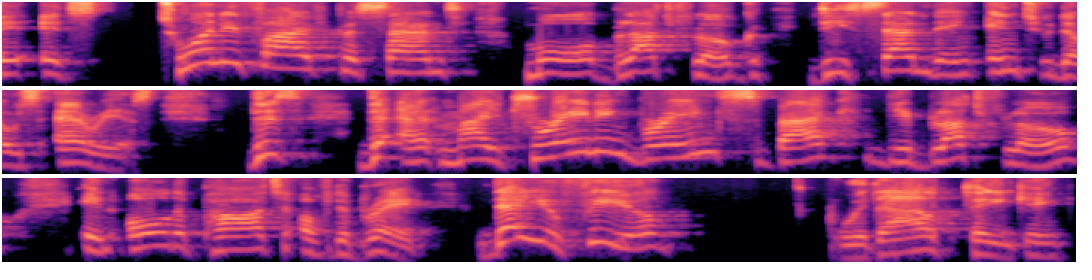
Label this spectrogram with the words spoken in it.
it's 25% more blood flow descending into those areas. This the, uh, my training brings back the blood flow in all the parts of the brain. Then you feel, without thinking,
